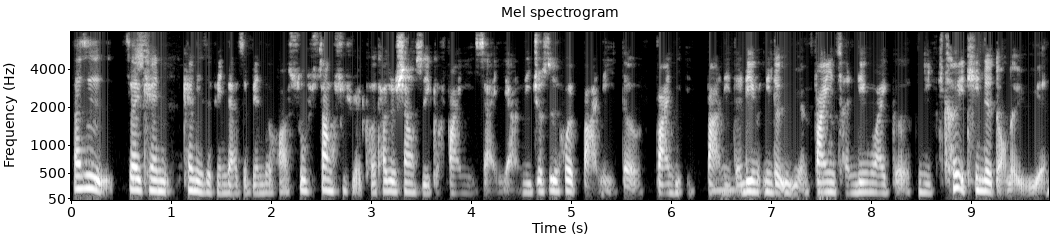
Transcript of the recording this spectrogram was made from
但是在 Ken Kenny 的平台这边的话，数上数学课，它就像是一个翻译站一样，你就是会把你的翻译，把你的另你的语言翻译成另外一个你可以听得懂的语言。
